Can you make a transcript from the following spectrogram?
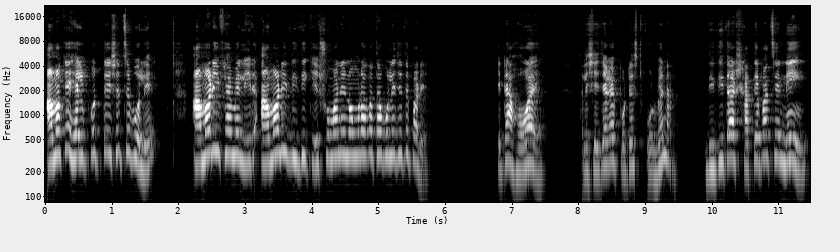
আমাকে হেল্প করতে এসেছে বলে আমারই ফ্যামিলির আমারই দিদিকে সমানে নোংরা কথা বলে যেতে পারে? এটা হয়। তাহলে সেই জায়গায় প্রোটেস্ট করবে না? দিদি তার সাথে পাচ্ছে নেই,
